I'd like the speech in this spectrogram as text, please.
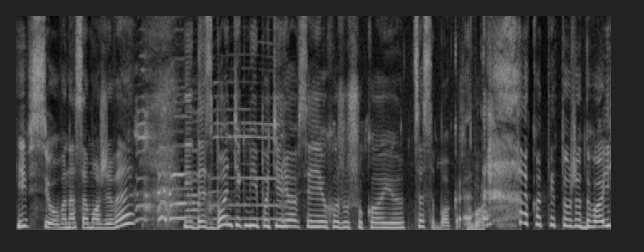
І все, вона сама живе. І десь бантик мій потерявся, я його хожу, шукаю. Це собака. Собака? А коти теж два є.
